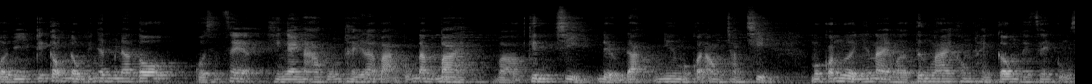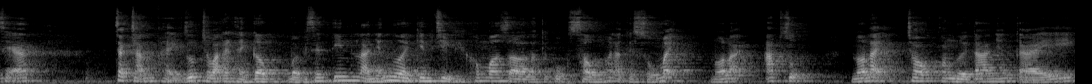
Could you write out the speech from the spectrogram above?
bởi vì cái cộng đồng tiếng Nhật Minato của Sensei thì ngày nào cũng thấy là bạn cũng đăng bài và kiên trì đều đặn như một con ong chăm chỉ. Một con người như này mà tương lai không thành công thì Sen cũng sẽ chắc chắn phải giúp cho bạn ấy thành công. Bởi vì Sen tin là những người kiên trì thì không bao giờ là cái cuộc sống hay là cái số mệnh nó lại áp dụng nó lại cho con người ta những cái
